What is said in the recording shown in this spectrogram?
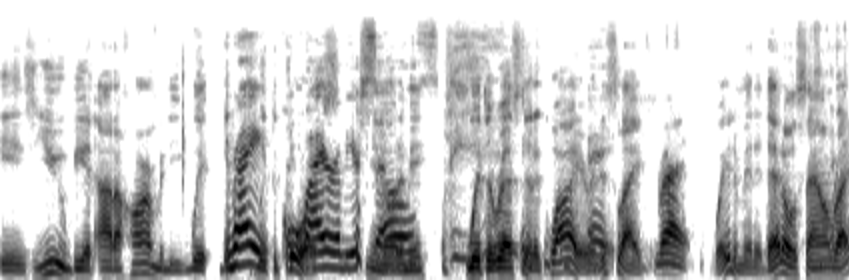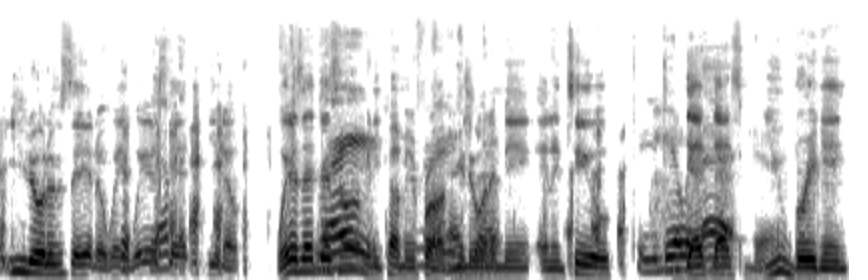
is you being out of harmony with the, right with the, chorus, the choir of yourself, you know I mean? with the rest of the choir, right. and it's like, right, wait a minute, that don't sound right. You know what I'm saying? Or wait, where's yep. that? You know. Where's that disharmony right. coming from? Right. You know what I mean? And until, until you deal with that, that's yeah. you bringing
